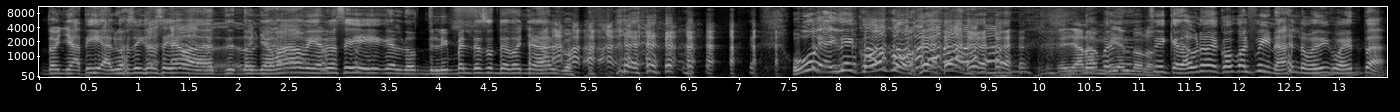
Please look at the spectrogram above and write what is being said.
Doña Tía, algo así que se llama. D- Doña Mami, algo así. El limber de esos de Doña Algo. Uy, hay de coco. Ella No la me- viéndolo. Sí, queda uno de coco al final, no me di cuenta.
